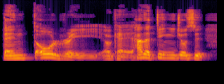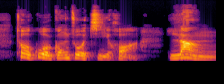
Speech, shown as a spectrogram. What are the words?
？Dandori，OK，、它的定义就是透过工作计划，让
